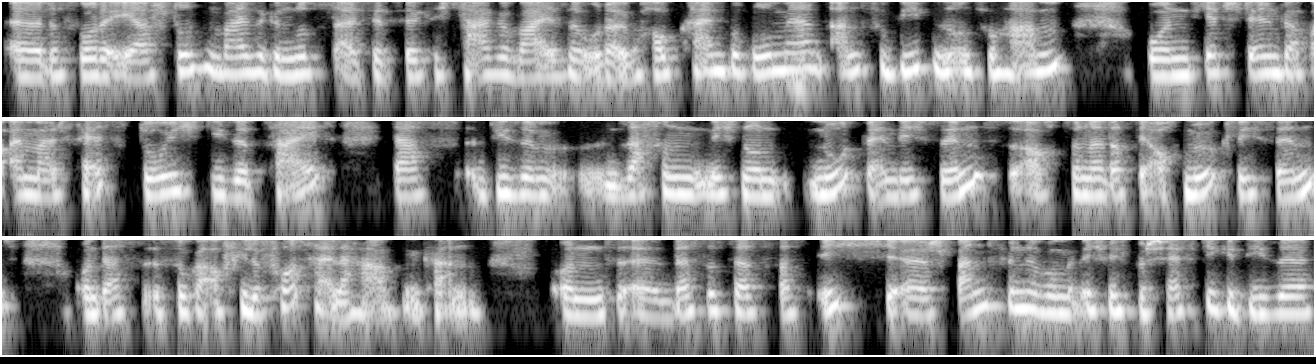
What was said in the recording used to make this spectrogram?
Äh, das wurde eher stundenweise genutzt, als jetzt wirklich tageweise oder überhaupt kein Büro mehr anzubieten und zu haben. Und jetzt stellen wir auf einmal fest durch diese Zeit, dass diese Sachen nicht nur notwendig sind, auch, sondern dass sie auch möglich sind und dass es sogar auch viele Vorteile haben kann. Und äh, das ist das, was ich äh, spannend finde, womit ich mich beschäftige, diese,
